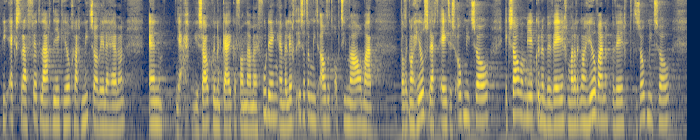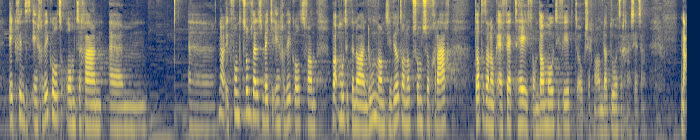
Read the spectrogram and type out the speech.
Die extra vetlaag die ik heel graag niet zou willen hebben. En ja, je zou kunnen kijken van naar mijn voeding. En wellicht is dat ook niet altijd optimaal, maar dat ik nou heel slecht eet is ook niet zo. Ik zou wel meer kunnen bewegen, maar dat ik nou heel weinig beweeg, dat is ook niet zo. Ik vind het ingewikkeld om te gaan. Um, uh, nou, ik vond het soms wel eens een beetje ingewikkeld van wat moet ik er nou aan doen? Want je wilt dan ook soms zo graag dat het dan ook effect heeft. Want dan motiveert het ook zeg maar, om dat door te gaan zetten. Nou,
